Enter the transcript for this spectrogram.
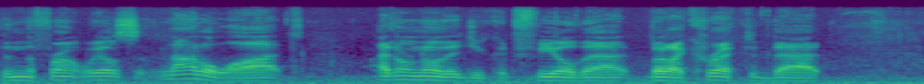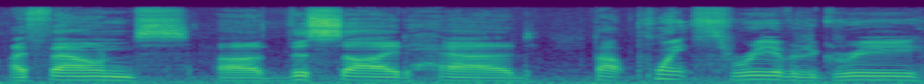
than the front wheels. Not a lot. I don't know that you could feel that, but I corrected that. I found uh, this side had about 0.3 of a degree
